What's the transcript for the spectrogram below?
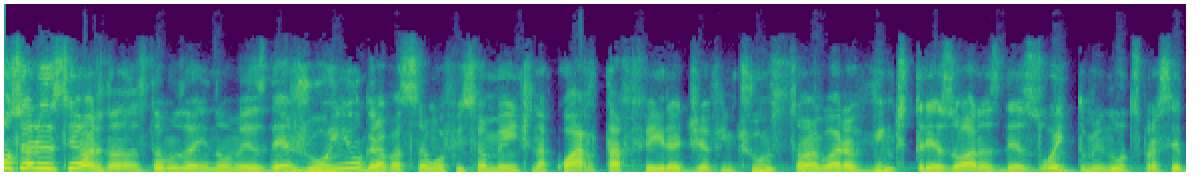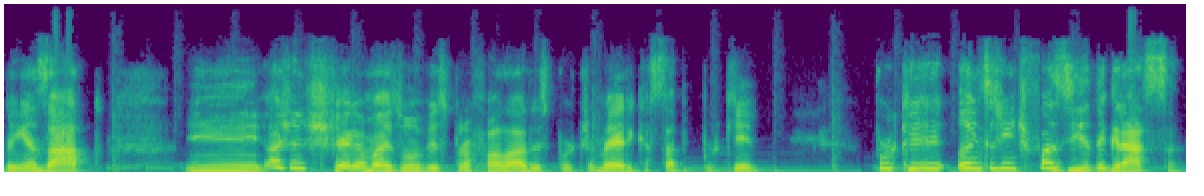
Bom, senhoras e senhores, nós estamos aí no mês de junho, gravação oficialmente na quarta-feira, dia 21, são agora 23 horas 18 minutos, para ser bem exato. E a gente chega mais uma vez para falar da Esporte América, sabe por quê? Porque antes a gente fazia de graça,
